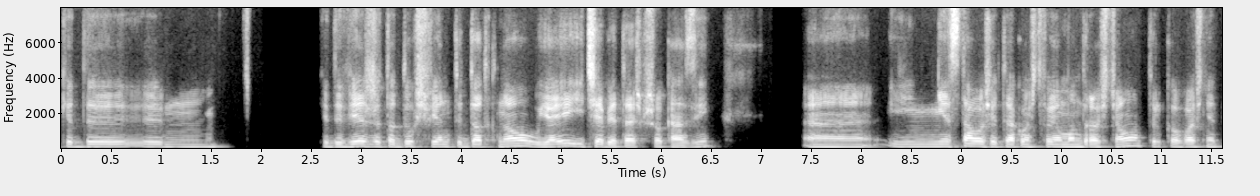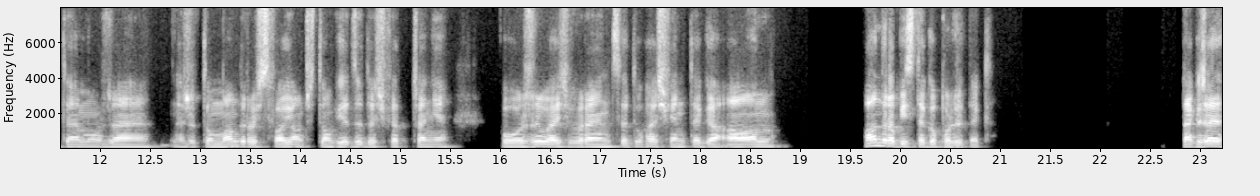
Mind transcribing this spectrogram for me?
kiedy, kiedy wiesz, że to Duch Święty dotknął jej i ciebie też przy okazji. E, I nie stało się to jakąś Twoją mądrością, tylko właśnie temu, że, że tą mądrość swoją, czy tą wiedzę, doświadczenie położyłeś w ręce Ducha Świętego, a On, on robi z tego pożytek. Także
